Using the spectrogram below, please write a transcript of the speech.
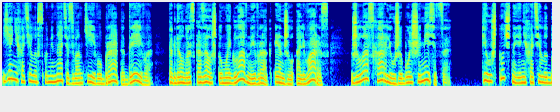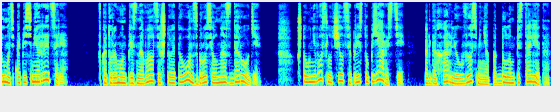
Я не хотела вспоминать о звонке его брата, Дэйва, когда он рассказал, что мой главный враг, Энджел Альварес, жила с Харли уже больше месяца. И уж точно я не хотела думать о письме рыцаря, в котором он признавался, что это он сбросил нас с дороги, что у него случился приступ ярости, когда Харли увез меня под дулом пистолета,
